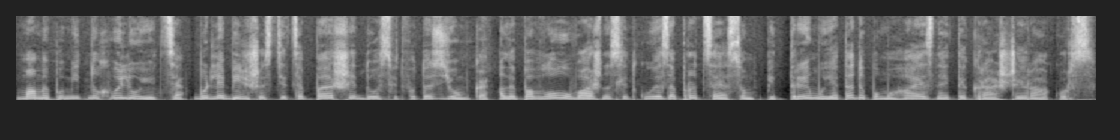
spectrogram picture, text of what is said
Мами помітно хвилюються, бо для більшості це перший досвід фотозйомки. Але Павло уважно слідкує за процесом, підтримує та допомагає знайти кращий ракурс.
